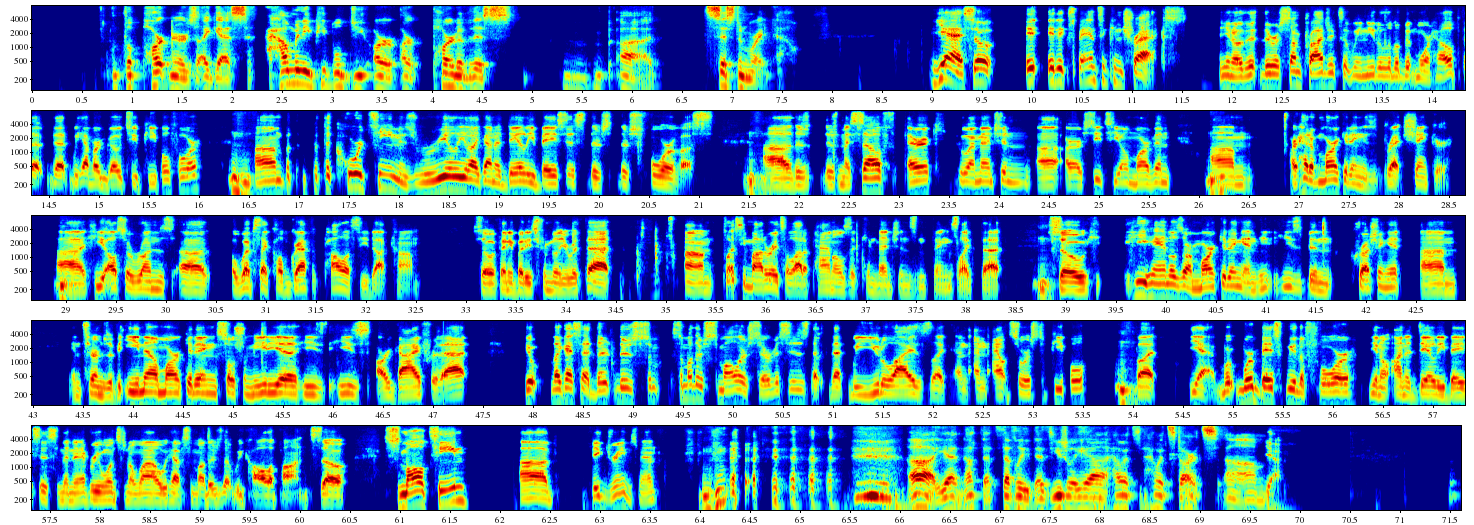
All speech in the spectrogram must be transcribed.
the partners, I guess, how many people do you, are are part of this uh, system right now? Yeah, so it, it expands and contracts you know, th- there are some projects that we need a little bit more help that that we have our go-to people for. Mm-hmm. Um, but but the core team is really like on a daily basis. There's there's four of us. Mm-hmm. Uh, there's there's myself, Eric, who I mentioned, uh, our CTO Marvin, mm-hmm. um, our head of marketing is Brett Schenker. Mm-hmm. Uh, he also runs uh, a website called graphicpolicy.com. So if anybody's familiar with that, um, plus he moderates a lot of panels at conventions and things like that. Mm-hmm. So he, he handles our marketing and he, he's been crushing it um, in terms of email marketing, social media. He's he's our guy for that. It, like I said, there, there's some some other smaller services that, that we utilize like and, and outsource to people, mm-hmm. but yeah, we're, we're basically the four, you know, on a daily basis, and then every once in a while we have some others that we call upon. So small team, uh, big dreams, man. Mm-hmm. uh yeah no that's definitely that's usually uh, how it's how it starts um yeah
